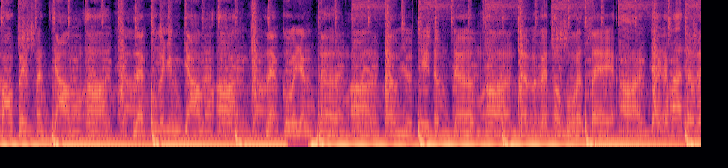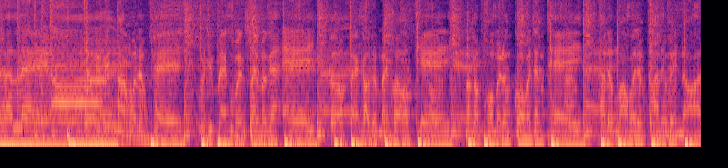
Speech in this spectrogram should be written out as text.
เมาเป็นประจำอะและกูก็ยังยำอะและกูก็ยังเติมอะเติมอยู่ที่เดิมๆอะเดิมแล้วก็ตรงกูก็เซอะอยากจะพาเธอไปทะเลอะเธอไม่มีตังค์พอจะเพย์กูจะแบกกูแบ่งใส่มันก็เอเธอเอาแฟนเก่าเธอไม่ค่อยโอเคมันก็พอไม่ต้องโกลัวมันจะเท ถ้าเธอเมาก็จะพาเธอไปนอน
